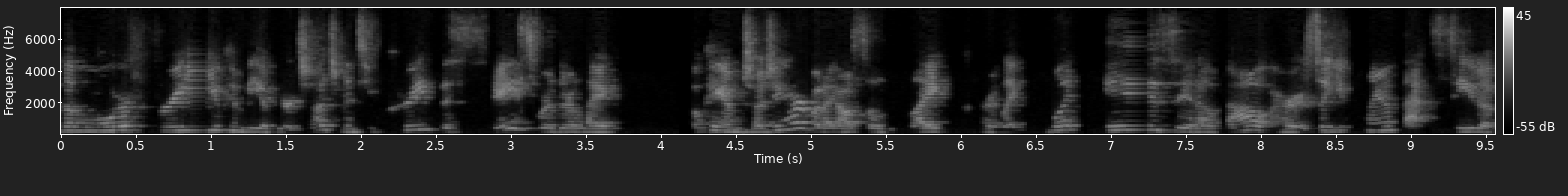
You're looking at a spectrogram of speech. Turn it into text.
the more free you can be of your judgments, you create this space where they're like, okay, I'm judging her, but I also like her. Like, what is it about her? So you plant that seed of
